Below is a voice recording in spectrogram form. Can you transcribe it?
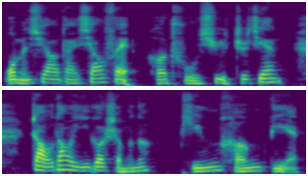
我们需要在消费和储蓄之间找到一个什么呢？平衡点，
